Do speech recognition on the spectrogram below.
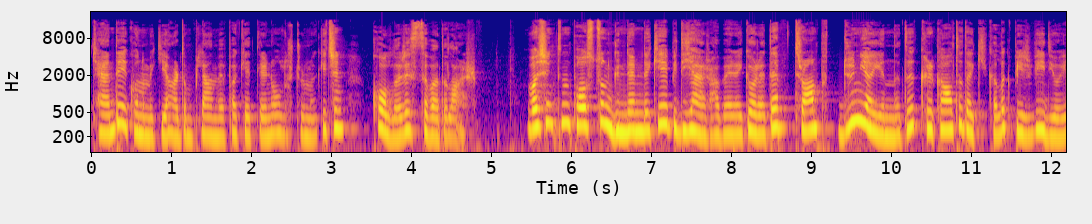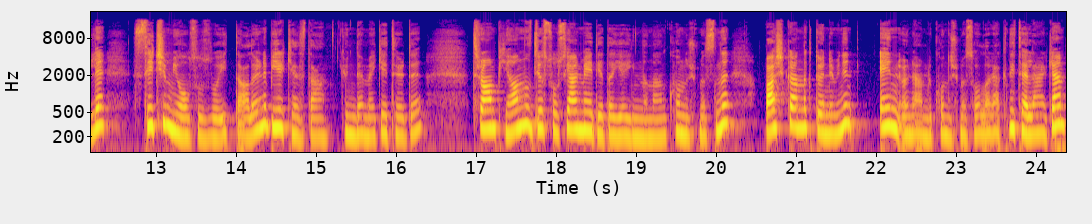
kendi ekonomik yardım plan ve paketlerini oluşturmak için kolları sıvadılar. Washington Post'un gündemdeki bir diğer habere göre de Trump dün yayınladığı 46 dakikalık bir video ile seçim yolsuzluğu iddialarını bir kez daha gündeme getirdi. Trump yalnızca sosyal medyada yayınlanan konuşmasını başkanlık döneminin en önemli konuşması olarak nitelerken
